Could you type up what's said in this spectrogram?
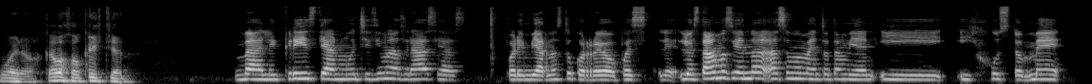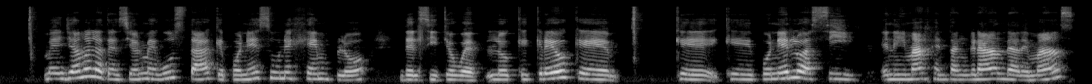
Bueno, acabamos con Cristian. Vale, Cristian, muchísimas gracias por enviarnos tu correo. Pues lo estábamos viendo hace un momento también y, justo me, me llama la atención, me gusta que pones un ejemplo del sitio web. Lo que creo que que, que ponerlo así, en imagen tan grande además,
